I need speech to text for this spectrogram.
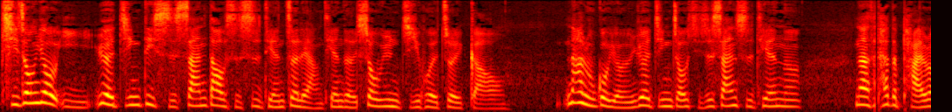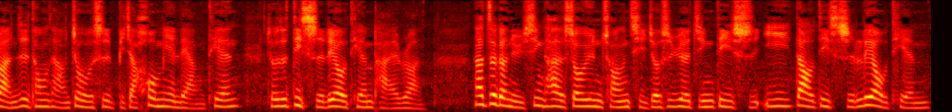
其中又以月经第十三到十四天这两天的受孕机会最高。那如果有人月经周期是三十天呢？那她的排卵日通常就是比较后面两天，就是第十六天排卵。那这个女性她的受孕窗期就是月经第十一到第十六天，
